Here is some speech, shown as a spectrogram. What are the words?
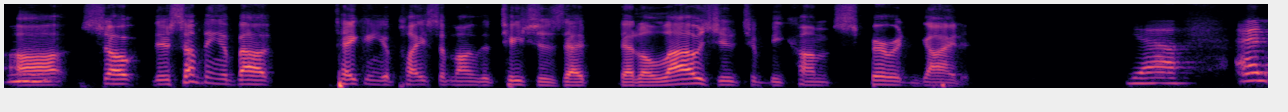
Uh, so there's something about taking a place among the teachers that that allows you to become spirit guided. Yeah, and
